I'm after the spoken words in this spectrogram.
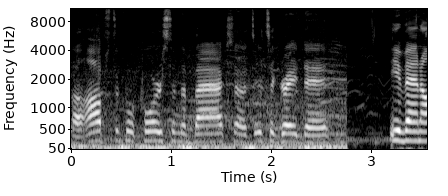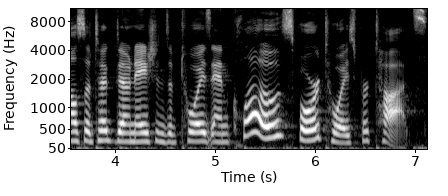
uh, obstacle course in the back, so it's, it's a great day. The event also took donations of toys and clothes for Toys for Tots.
